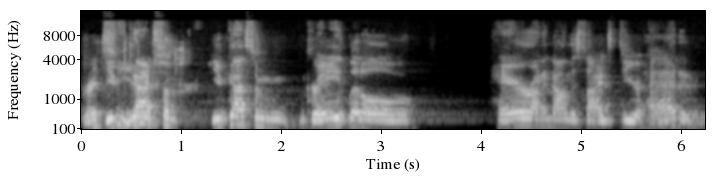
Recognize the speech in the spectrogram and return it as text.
great to you've got yours. some you've got some great little hair running down the sides of your head, and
